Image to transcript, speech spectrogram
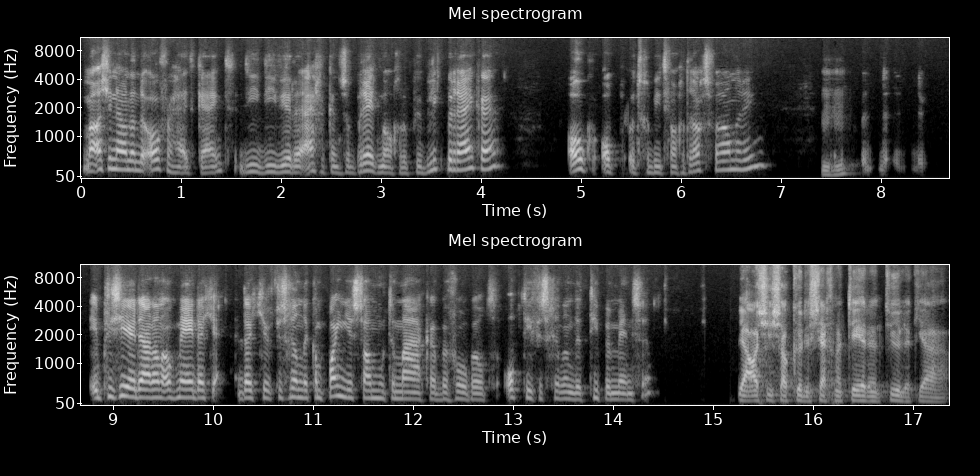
Maar als je nou naar de overheid kijkt, die, die willen eigenlijk een zo breed mogelijk publiek bereiken. Ook op het gebied van gedragsverandering. Mhm. Impliceer je daar dan ook mee dat je, dat je verschillende campagnes zou moeten maken, bijvoorbeeld op die verschillende type mensen? Ja, als je zou kunnen segmenteren, natuurlijk, ja,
